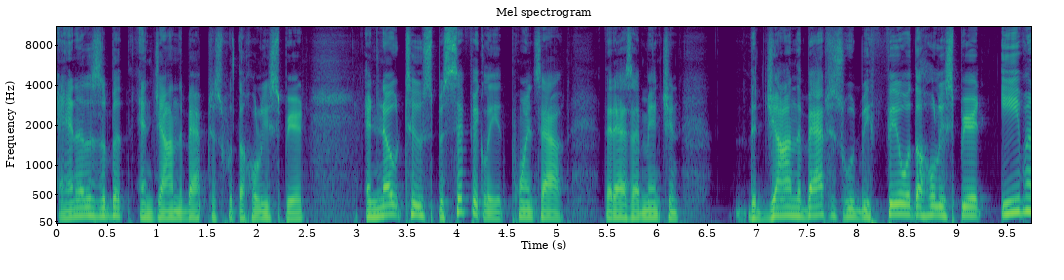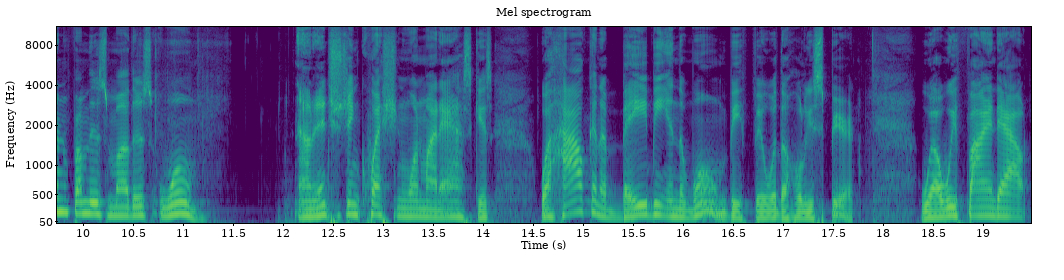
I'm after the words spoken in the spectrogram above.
and Elizabeth and John the Baptist with the Holy Spirit. And note, too, specifically, it points out that, as I mentioned, the John the Baptist would be filled with the Holy Spirit even from his mother's womb. Now, an interesting question one might ask is well, how can a baby in the womb be filled with the Holy Spirit? Well, we find out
